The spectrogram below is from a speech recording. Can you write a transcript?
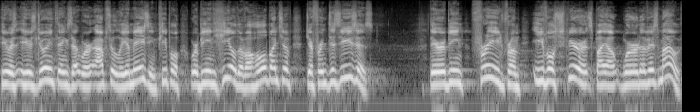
he, was, he was doing things that were absolutely amazing. People were being healed of a whole bunch of different diseases. They were being freed from evil spirits by a word of his mouth.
